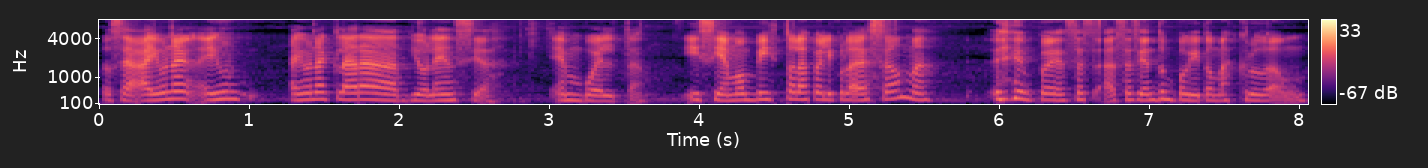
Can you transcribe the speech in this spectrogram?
O sea, hay una, hay, un, hay una clara violencia envuelta. Y si hemos visto la película de Selma, pues se, siente un poquito más cruda aún.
